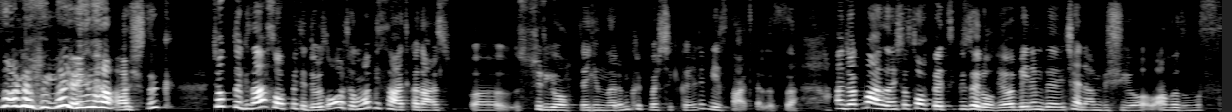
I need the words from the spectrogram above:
Sonrasında yayını açtık. Çok da güzel sohbet ediyoruz. Ortalama bir saat kadar e, sürüyor yayınlarım. 45 dakika ile bir saat arası. Ancak bazen işte sohbet güzel oluyor. Benim de çenem düşüyor anladınız.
